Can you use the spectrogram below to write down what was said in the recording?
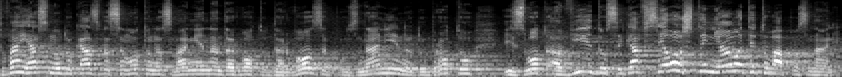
Това ясно доказва самото название на дървото. Дърво за познание на доброто и злото. А вие до сега все още нямате това познание.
